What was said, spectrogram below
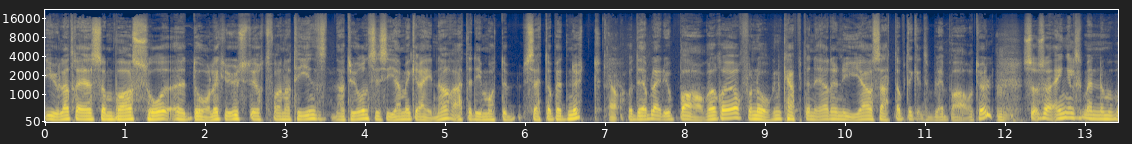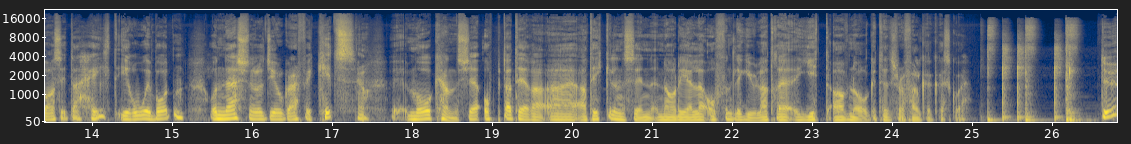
juletreet som var så eh, dårlig utstyrt fra naturens, naturens side med greiner at de måtte sette opp et nytt. Ja. Og der ble det jo bare rør, for noen kapte ned det nye og satte opp det. Det ble bare tull. Så, så engelskmennene må bare sitte helt i ro i båten. Og National Geographic Kids ja. må kanskje oppdatere eh, artikkelen sin når det gjelder offentlig juletre gitt av Norge til Trafalgar Square. Du,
